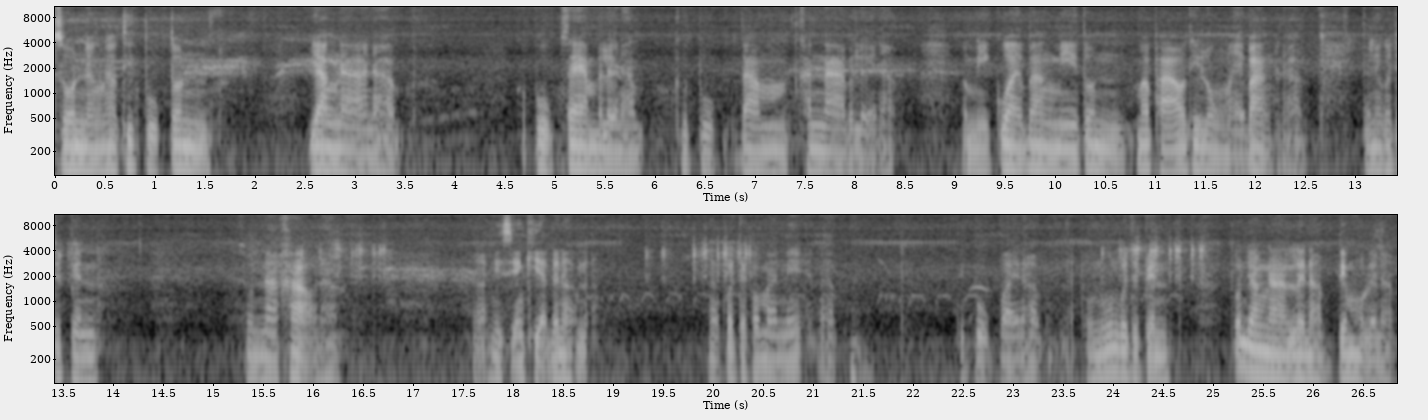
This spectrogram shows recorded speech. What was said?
โซนหนึ่งนะครับที่ปลูกต้นยางนานะครับ ก็ปลูกแซมไปเลยนะครับ คือปลูกตามคันนาไปเลยนะครับ ก็มีกล้วยบ้างมีต้นมะพร้าวที่ลงใหม่บ้างนะครับตัวนี้ก็จะเป็นโซนนาข้าวนะครับอ่ามีเสียงเขียดด้วยนะครับนะนะก็จะประมาณนี้นะครับ ที่ปลูกไว้นะครับตรงนู้นก็จะเป็นต้นยางนาเลยนะครับ เต็มหมดเลยนะครับ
